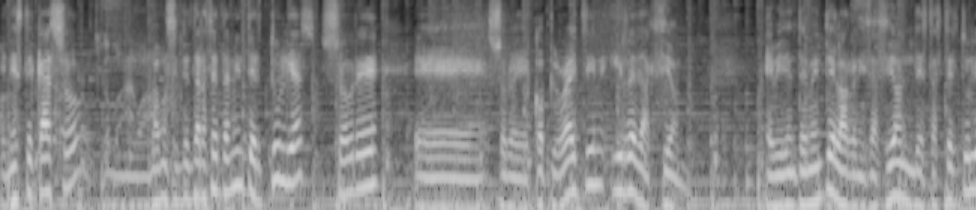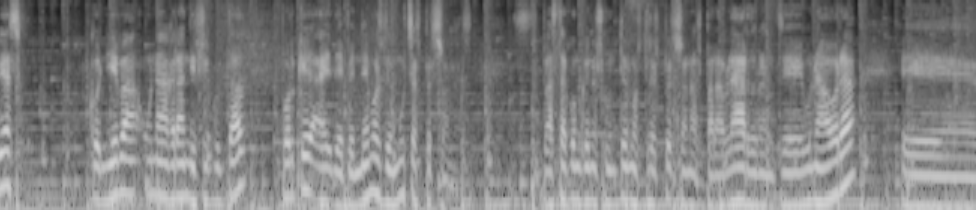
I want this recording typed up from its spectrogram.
En este caso vamos a intentar hacer también tertulias sobre, eh, sobre copywriting y redacción. Evidentemente la organización de estas tertulias conlleva una gran dificultad porque dependemos de muchas personas. Basta con que nos juntemos tres personas para hablar durante una hora, eh,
